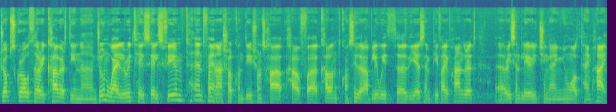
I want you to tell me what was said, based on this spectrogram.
Jobs growth recovered in uh, June while retail sales firmed and financial conditions ha have uh, calmed considerably with uh, the S&P 500 uh, recently reaching a new all-time high.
